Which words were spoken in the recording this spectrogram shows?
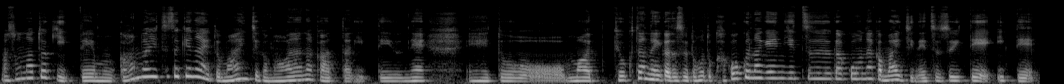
まあ、そんな時ってもう頑張り続けないと毎日が回らなかったりっていうねえっ、ー、とまあ極端な言い方すると本当過酷な現実がこうなんか毎日ね続いていて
